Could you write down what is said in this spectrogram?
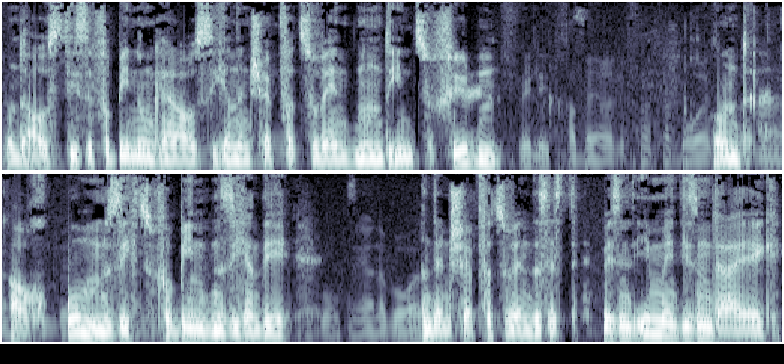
und aus dieser Verbindung heraus sich an den Schöpfer zu wenden und ihn zu fühlen. Und auch um sich zu verbinden, sich an, die, an den Schöpfer zu wenden. Das heißt, wir sind immer in diesem Dreieck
